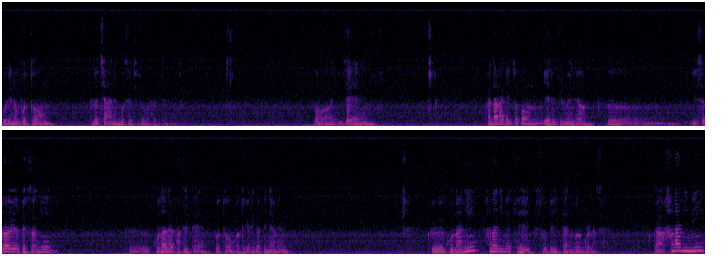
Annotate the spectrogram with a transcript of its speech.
우리는 보통 그렇지 않은 곳에 주력을 하게 되는 거죠. 뭐 이제 간단하게 조금 예를 들면요. 그 이스라엘 백성이 그 고난을 받을 때 보통 어떻게 생각했냐면 그 고난이 하나님의 계획 속에 있다는 걸 몰랐어요. 그러니까 하나님이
